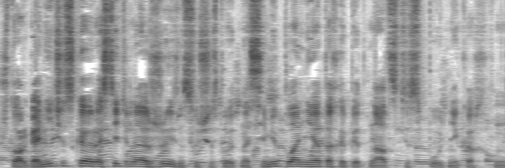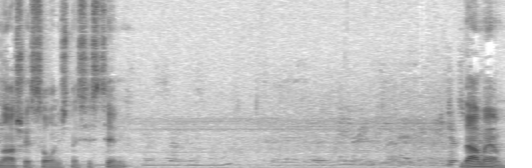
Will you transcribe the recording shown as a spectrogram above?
Что органическая растительная жизнь существует на семи планетах и 15 спутниках в нашей Солнечной системе. Да, мэм.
